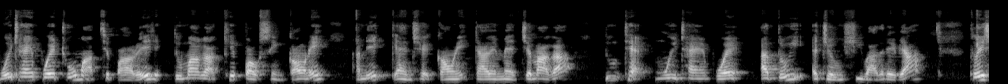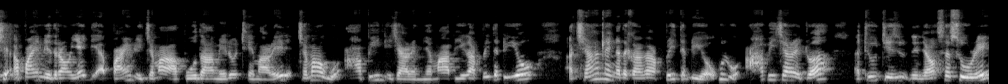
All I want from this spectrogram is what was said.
မွေးထိုင်းပွဲထိုးမှာဖြစ်ပါတယ်တဲ့သူမကခစ်ပေါက်စင်ကောင်းတယ်အမြင့်ကန်ချက်ကောင်းတယ်ဒါပေမဲ့ကျမကသူ့ထက်မွေးထိုင်းပွဲအသွေးအကြုံရှိပါတယ်ဗျာကလေးရှအပိုင်းတွေတောင်ရိုက်တဲ့အပိုင်းတွေကျမကပိုးသားမယ်လို့ထင်ပါတယ်တဲ့ကျမကိုအားပေးနေကြတဲ့မြန်မာပြည်ကပြည်သက်တွေရောအခြားနိုင်ငံတကာကပြည်သက်တွေရောအခုလိုအားပေးကြတဲ့အတွက်အထူးကျေးဇူးတင်ကြောင်းဆက်ဆိုရယ်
